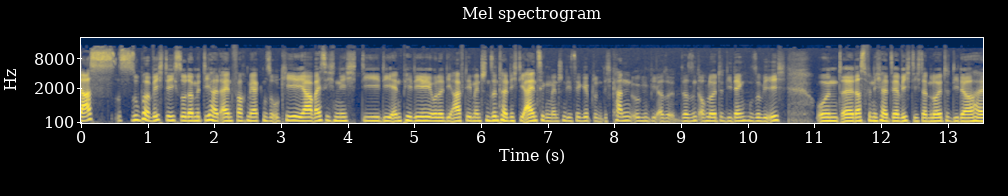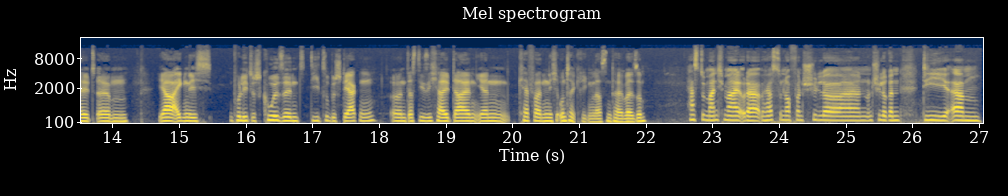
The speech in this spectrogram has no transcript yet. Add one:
das ist super wichtig, so damit die halt einfach merken, so okay, ja, weiß ich nicht, die die NPD oder die AfD-Menschen sind halt nicht die einzigen Menschen, die es hier gibt. Und ich kann irgendwie, also da sind auch Leute, die denken so wie ich. Und äh, das finde ich halt sehr wichtig, dann Leute, die da halt ähm, ja eigentlich politisch cool sind, die zu bestärken. Und dass die sich halt da in ihren Käffern nicht unterkriegen lassen teilweise. Hast du manchmal oder hörst du noch von Schülern und Schülerinnen, die ähm,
